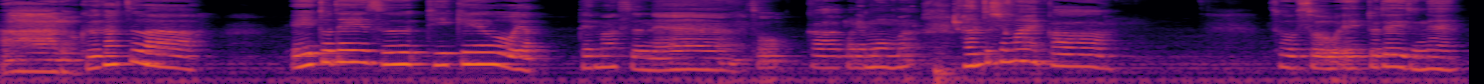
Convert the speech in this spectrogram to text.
あー6月は 8days TKO やってますね。そっか。これもう、ま、半年前か。そうそう 8days ね。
